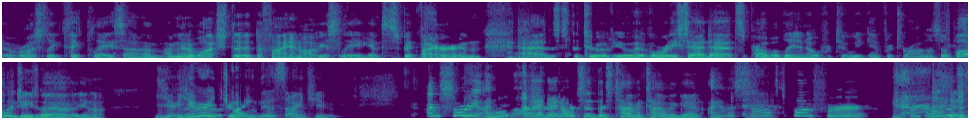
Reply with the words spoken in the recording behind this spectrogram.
Overwatch League to take place. Um, I'm going to watch the Defiant, obviously, against Spitfire, and as the two of you have already said, uh, it's probably an 0 for two weekend for Toronto. So apologies, uh, you know. You're you're sorry. enjoying this, aren't you? I'm sorry, I will, and I know I've said this time and time again. I have a soft spot for. for the ownership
